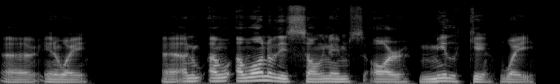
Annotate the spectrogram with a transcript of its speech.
in a way. and, and and one of these song names are Milky Way.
